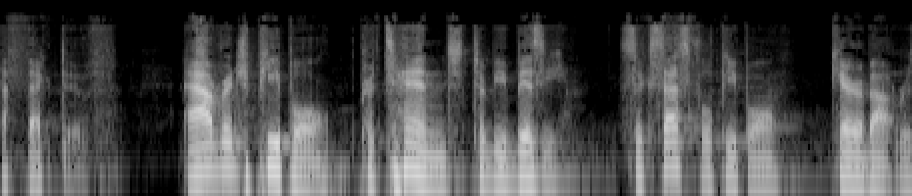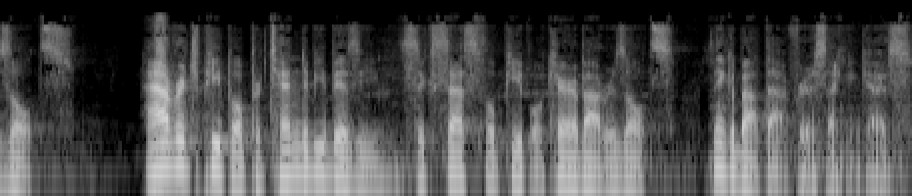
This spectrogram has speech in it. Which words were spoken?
effective. Average people pretend to be busy. Successful people care about results. Average people pretend to be busy. Successful people care about results. Think about that for a second, guys.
